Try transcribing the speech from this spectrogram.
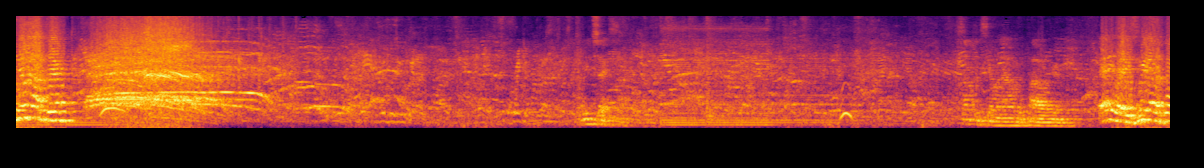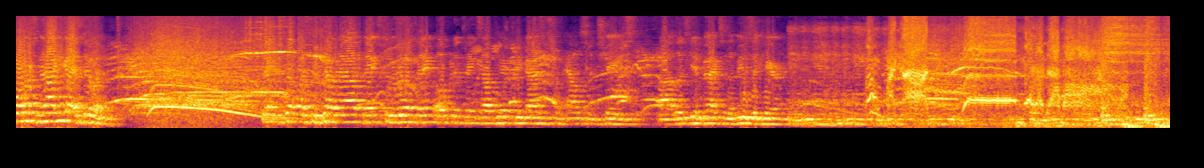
we doing out there? Something's going on with the power here. Anyways, we got the four horsemen. How you guys doing? Thank you so much for coming out. Thanks to Real Thing opening things up here for you guys. It's from Allison Chase. Uh, let's get back to the music here. Oh my god! Woo! The devil!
